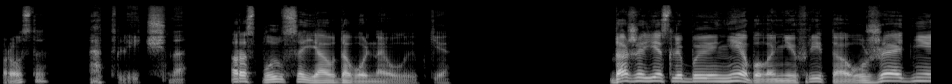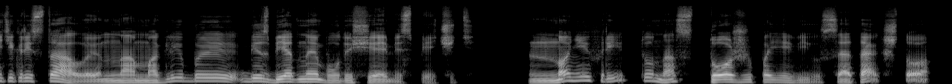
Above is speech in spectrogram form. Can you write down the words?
Просто отлично. Расплылся я в довольной улыбке. Даже если бы не было нефрита, уже одни эти кристаллы нам могли бы безбедное будущее обеспечить. Но нефрит у нас тоже появился, так что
